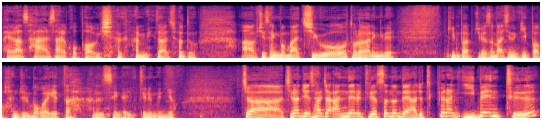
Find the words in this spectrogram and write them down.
배가 살살 고파오기 시작합니다. 저도 9시 생방 마치고 돌아가는 길에 김밥집에서 맛있는 김밥 한 줄 먹어야겠다 하는 생각이 드는군요. 자, 지난주에 살짝 안내를 드렸었는데 아주 특별한 이벤트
